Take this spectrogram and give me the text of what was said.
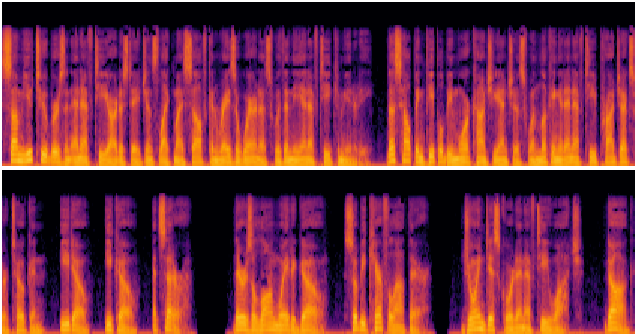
Some YouTubers and NFT artist agents like myself can raise awareness within the NFT community, thus helping people be more conscientious when looking at NFT projects or token, ETO, ECO, etc. There is a long way to go, so be careful out there. Join Discord NFT Watch. Dog.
